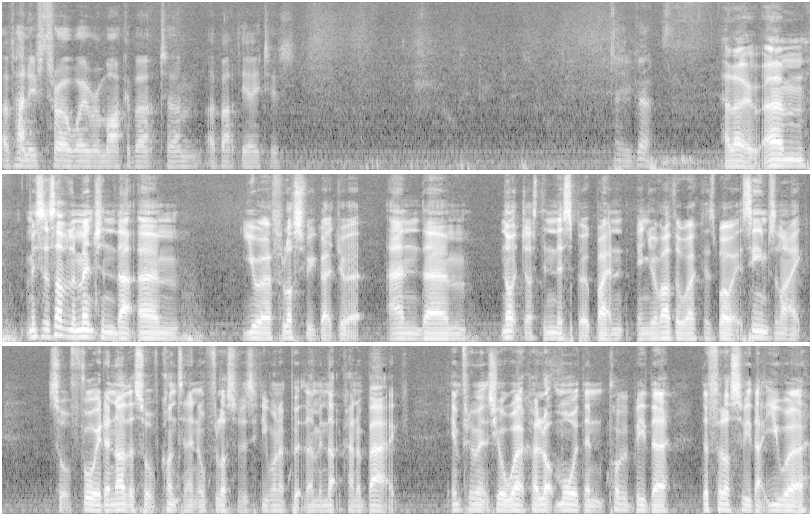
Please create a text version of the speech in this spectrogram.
of Hanif's throwaway remark about um, about the 80s. There you go. Hello. Um, Mr. Sutherland mentioned that um, you were a philosophy graduate, and um, not just in this book, but in, in your other work as well. It seems like sort of Freud and other sort of continental philosophers, if you want to put them in that kind of bag, influence your work a lot more than probably the, the philosophy that you were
